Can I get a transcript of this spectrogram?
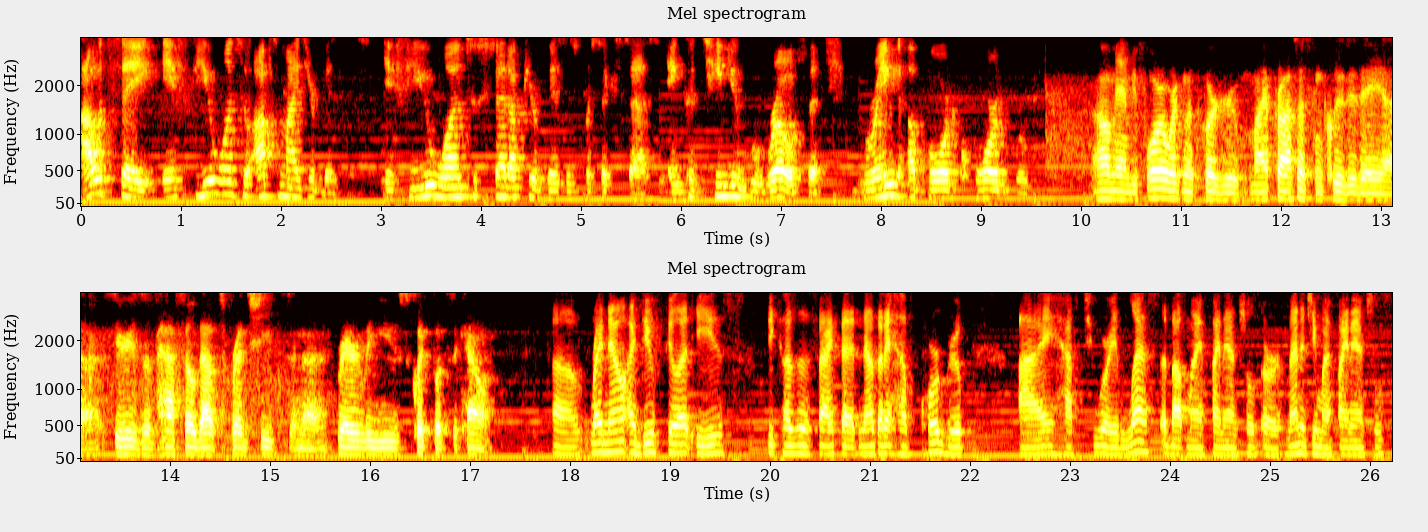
I would say if you want to optimize your business, if you want to set up your business for success and continue growth, bring aboard Core Group. Oh man, before working with Core Group, my process included a uh, series of half filled out spreadsheets and a rarely used QuickBooks account. Uh, right now, I do feel at ease because of the fact that now that I have Core Group, I have to worry less about my financials or managing my financials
